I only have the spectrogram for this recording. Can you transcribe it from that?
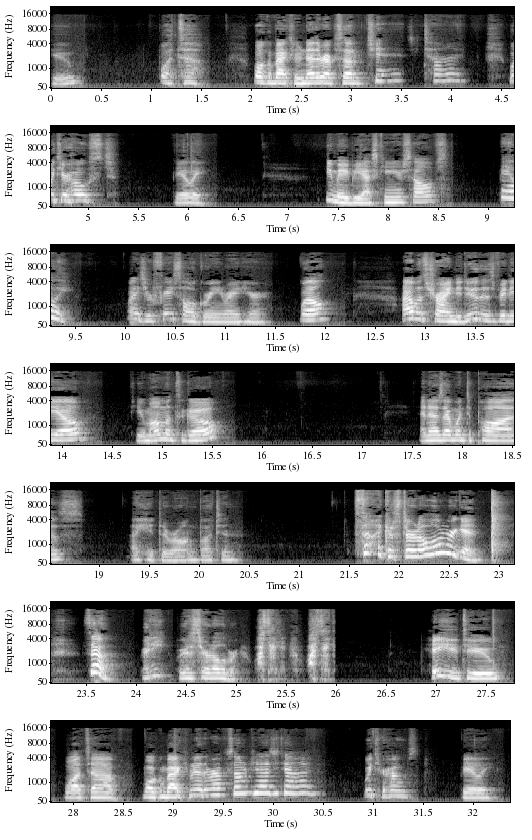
YouTube. What's up? Welcome back to another episode of Jazzy Time with your host, Bailey. You may be asking yourselves, Bailey, why is your face all green right here? Well, I was trying to do this video a few moments ago, and as I went to pause, I hit the wrong button. So I gotta start all over again. So, ready? We're gonna start all over. One second, one second. Hey YouTube, what's up? Welcome back to another episode of Jazzy Time with your host, Bailey.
